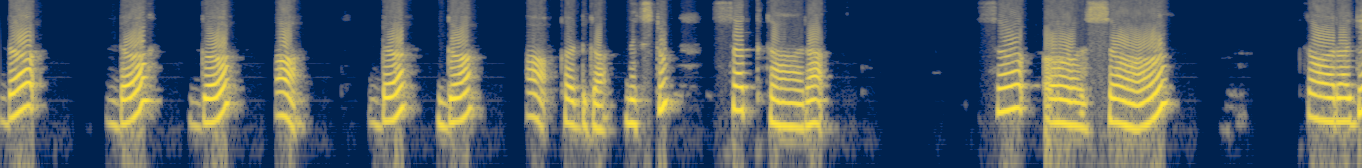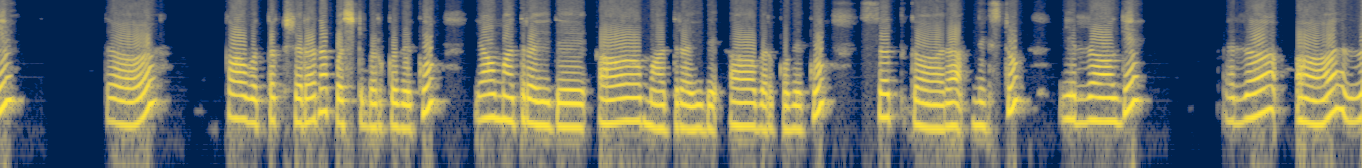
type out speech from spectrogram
ಡ ಡ, ಗ, ಅ. ಡ, ಗ, ಅ, ಖಡ್ಗ. ನೆಕ್ಸ್ಟ್ ಸತ್ಕಾರ. ಸ, ಅ, ಸ, ಕಾರಗೆ ತ ಕ ಫಸ್ಟ್ ಬರ್ಕೋಬೇಕು. ಯಾವ ಮಾತ್ರ ಇದೆ? ಆ ಮಾತ್ರ ಇದೆ. ಆ ಬರ್ಕೋಬೇಕು. ಸತ್ಕಾರ. ನೆಕ್ಸ್ಟ್ ಇರಾಗೆ ರ ಆ ರ.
